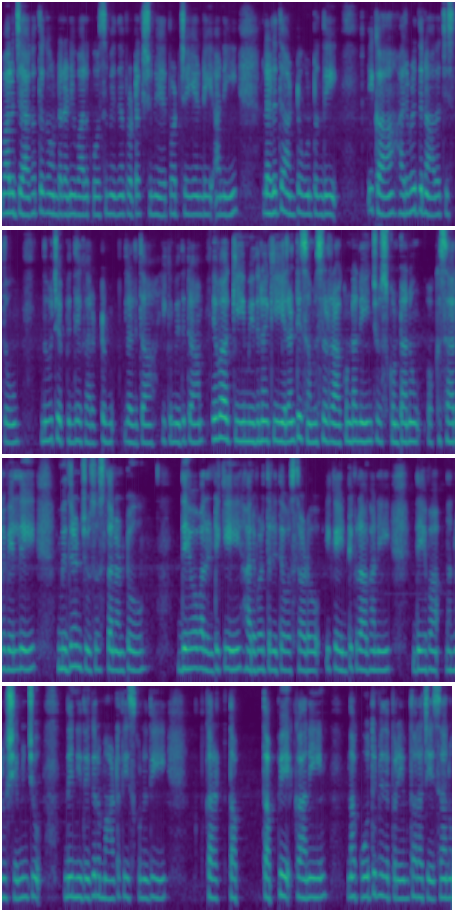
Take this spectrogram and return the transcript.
వాళ్ళు జాగ్రత్తగా ఉండాలని వాళ్ళ కోసం ఏదైనా ప్రొటెక్షన్ ఏర్పాటు చేయండి అని లలిత అంటూ ఉంటుంది. ఇక హరివర్ధన్ ఆలోచిస్తూ నువ్వు చెప్పిందే కరెక్ట్ లలిత. ఇక మీదట దేవాకి మిథునకి ఎలాంటి సమస్యలు రాకుండా నేను చూసుకుంటాను. ఒక్కసారి వెళ్ళి మిథునని చూసొస్తానంటూ దేవ వాళ్ళ ఇంటికి హరివర్ధన్ అయితే వస్తాడు. ఇక ఇంటికి రాగానే దేవ నన్ను క్షమించు. నేను నీ దగ్గర మాట తీసుకున్నది కరెక్ట్ తప్ తప్పే. కానీ నా కూతురు మీద ప్రేమతో అలా చేశాను.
